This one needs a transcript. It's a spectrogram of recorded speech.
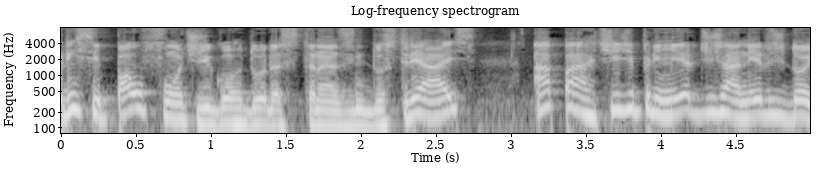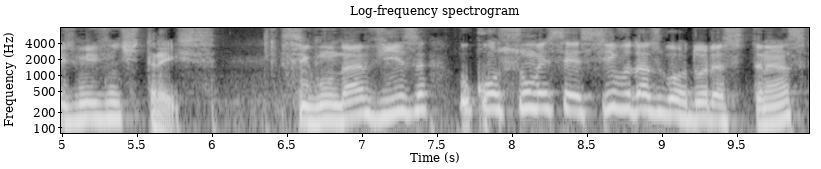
principal fonte de gorduras trans industriais, a partir de 1 de janeiro de 2023. Segundo a Anvisa, o consumo excessivo das gorduras trans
